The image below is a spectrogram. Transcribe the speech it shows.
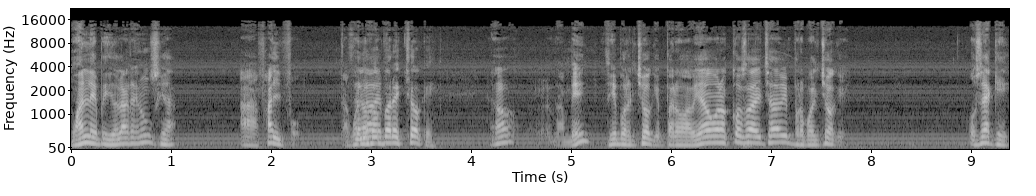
Juan le pidió la renuncia a Falfo. ¿Te ¿Eso no acuerdas fue de- por el choque? ¿no? También, sí, por el choque. Pero había unas cosas echadas bien, pero por el choque. O sea que,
